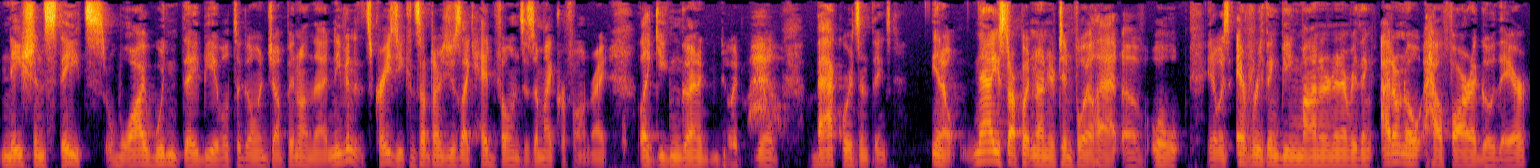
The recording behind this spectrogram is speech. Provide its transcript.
nation states, why wouldn't they be able to go and jump in on that? And even it's crazy, you can sometimes use like headphones as a microphone, right? Like you can kind of do it, you know, backwards and things you know, now you start putting on your tinfoil hat of, well, you know, is everything being monitored and everything? I don't know how far I go there.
